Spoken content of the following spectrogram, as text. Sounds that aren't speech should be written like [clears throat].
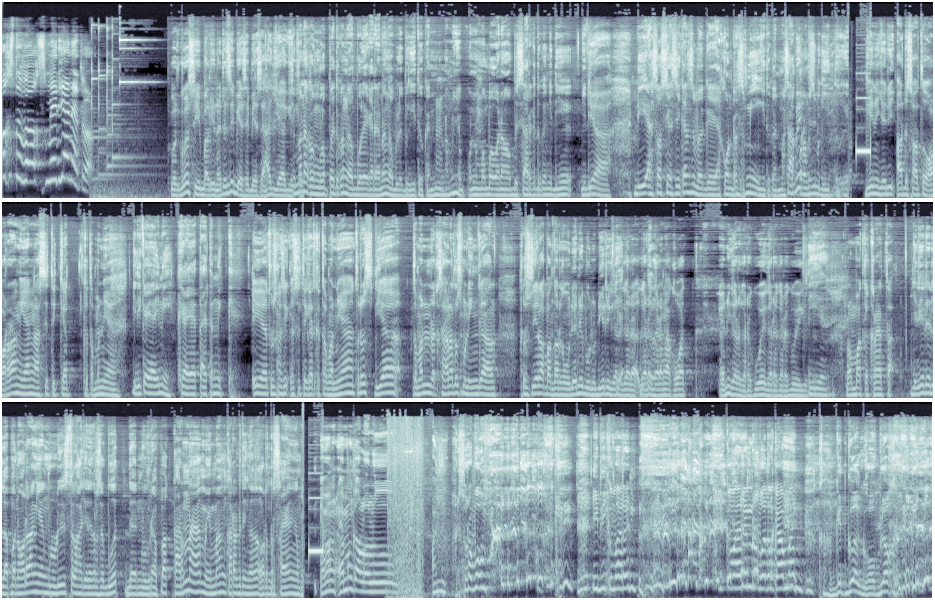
Box to Box Media Network. Buat gue sih Bali United sih biasa-biasa aja gitu. Cuman akun klubnya itu kan nggak boleh kadang-kadang nggak boleh begitu kan. Namanya membawa nama besar gitu kan jadi jadi Iya. diasosiasikan sebagai akun resmi gitu kan. Masa akun resmi begitu. Gini jadi ada suatu orang yang ngasih tiket ke temennya. Jadi kayak ini, kayak Titanic. Iya terus ngasih, ngasih tiket ke temannya Terus dia teman udah ke sana terus meninggal Terus dia 8 tahun kemudian dia bunuh diri gara-gara gara-gara gak kuat Ya ini gara-gara gue gara-gara gue gitu Iya. Lompat ke kereta Jadi ada 8 orang yang bunuh diri setelah kejadian tersebut dan beberapa karena memang karena ditinggalkan orang tersayang yang Emang emang kalau lu Anjing ada suara bom [laughs] Ini kemarin [laughs] Kemarin buat rekaman kaget gua goblok. [laughs]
